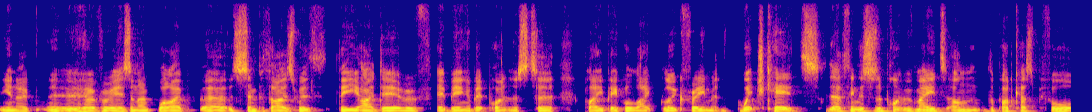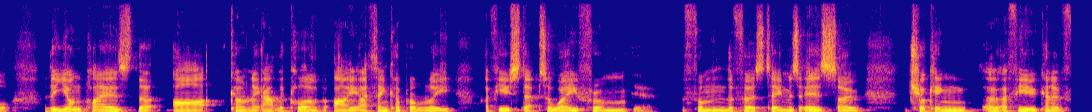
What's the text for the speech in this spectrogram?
you know whoever it is and I, while I uh, sympathise with the idea of it being a bit pointless to play people like Luke Freeman, which kids? I think this is a point we've made on the podcast before. The young players that are currently at the club, I, I think, are probably a few steps away from. Yeah. From the first team as it is, so chucking a, a few kind of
